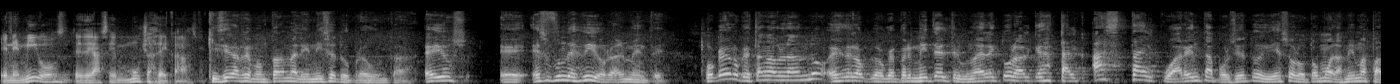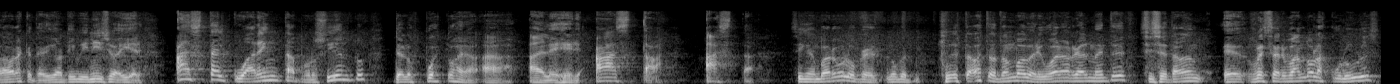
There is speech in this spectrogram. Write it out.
enemigos desde hace muchas décadas. Quisiera remontarme al inicio de tu pregunta. Ellos, eh, eso fue un desvío realmente. Porque de lo que están hablando es de lo, que permite el Tribunal Electoral, que es hasta el, hasta el 40%, y eso lo tomo de las mismas palabras que te dio a ti Vinicio ayer. Hasta el 40% de los puestos a, a elegir. Hasta, hasta. Sin embargo, lo que, lo que tú estabas tratando de averiguar era realmente si se estaban eh, reservando las curules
